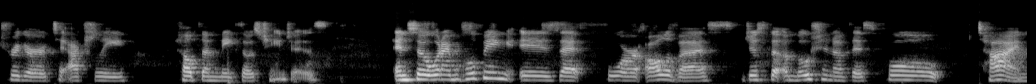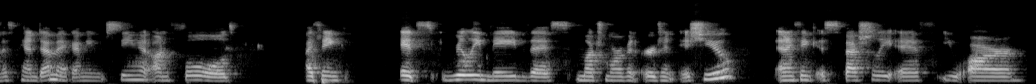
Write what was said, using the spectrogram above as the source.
trigger to actually help them make those changes. And so, what I'm hoping is that for all of us, just the emotion of this whole time, this pandemic, I mean, seeing it unfold, I think it's really made this much more of an urgent issue. And I think, especially if you are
